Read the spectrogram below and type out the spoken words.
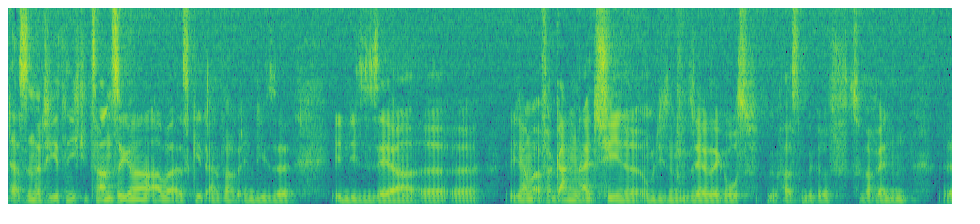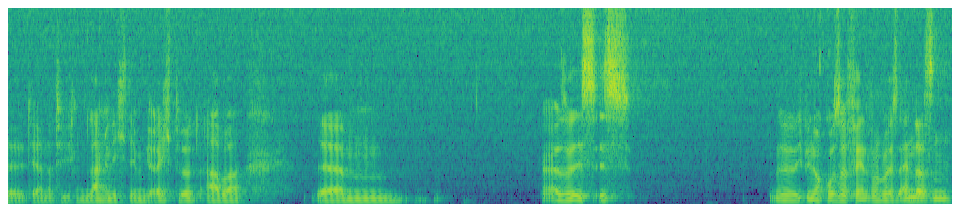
Das sind natürlich jetzt nicht die 20er, aber es geht einfach in diese, in diese sehr äh, äh ich sag mal, Vergangenheitsschiene, um diesen sehr, sehr groß gefassten Begriff zu verwenden, äh, der natürlich lange nicht dem gerecht wird, aber ähm, also es ist, äh, ich bin auch großer Fan von Wes Anderson.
